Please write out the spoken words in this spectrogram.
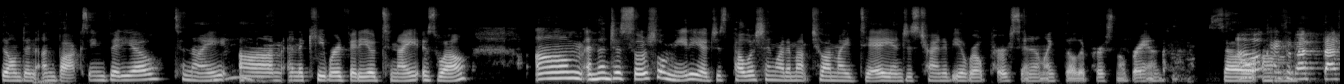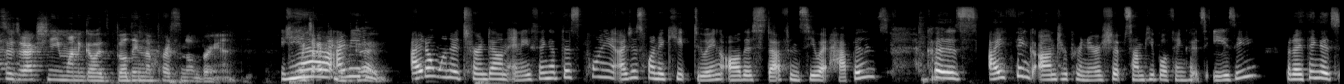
filmed an unboxing video tonight Nice. um, and a keyword video tonight as well. Um, and then just social media, just publishing what I'm up to on my day and just trying to be a real person and like build a personal brand. So, Oh, okay. um, so that's that's the direction you want to go is building the personal brand. yeah, I, I mean, good. I don't want to turn down anything at this point. I just want to keep doing all this stuff and see what happens. Because I think entrepreneurship, some people think it's easy, but I think it's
